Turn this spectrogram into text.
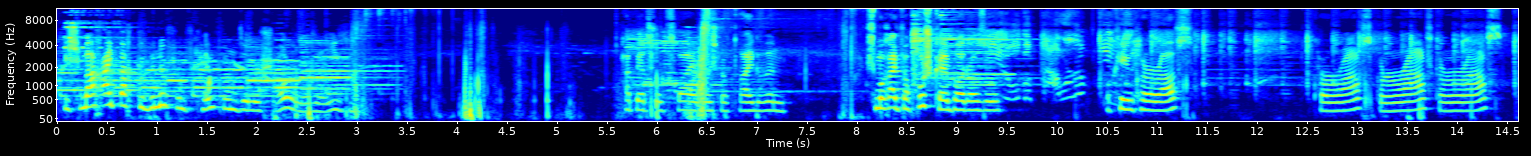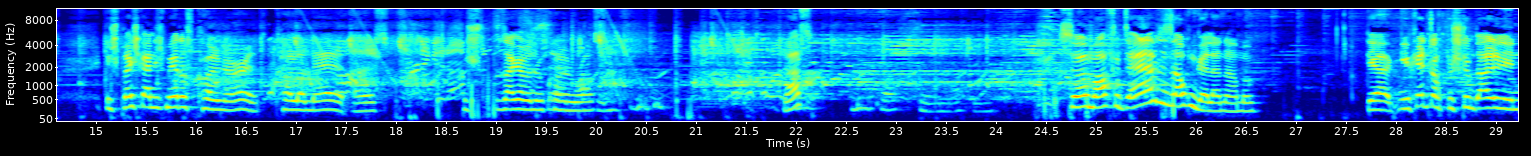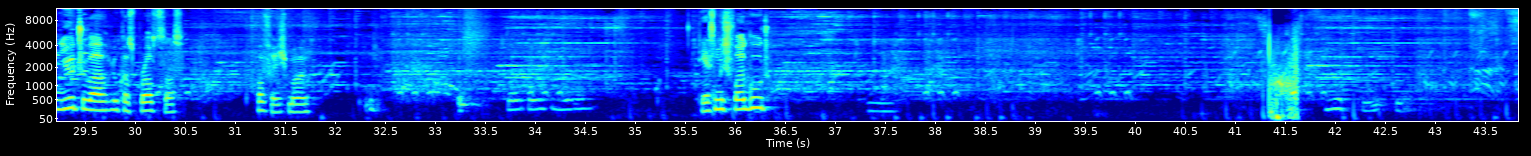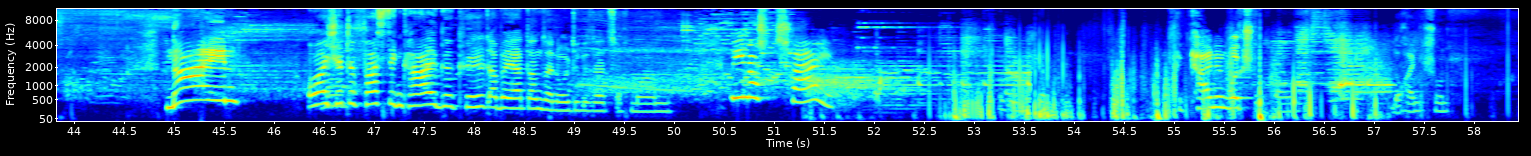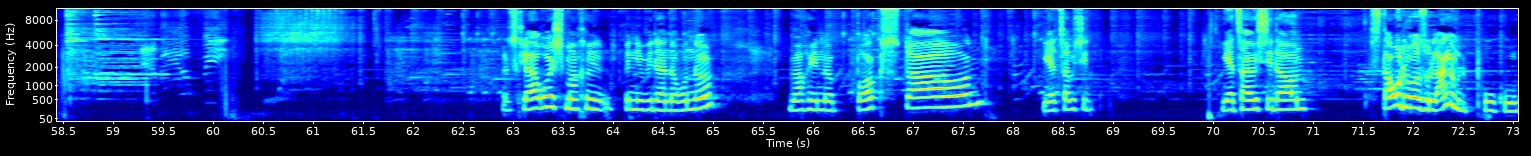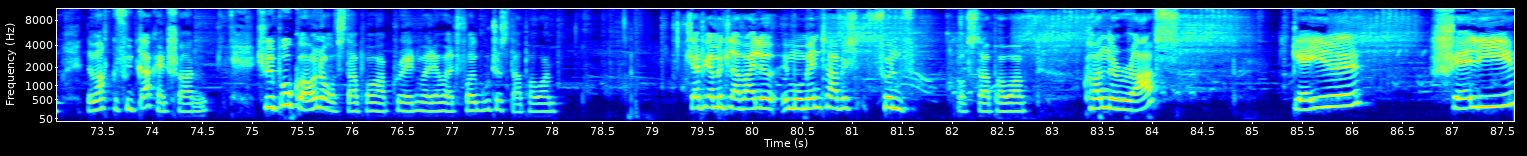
Ich mache einfach Gewinne fünf Kämpfe in so eine Schau. Das ist ja easy. Hab jetzt schon zwei, will ich noch drei gewinnen. Ich mache einfach Buschcamper oder so. Okay, ein Carafs. Carafs, Carafs, Carafs. Ich spreche gar nicht mehr das Colonel, Colonel aus. Ich sage aber nur Colonel Ruffs. Was? Sir Muffins, äh, das ist auch ein geiler Name. Der, ihr kennt doch bestimmt alle den YouTuber Lukas Brosters. Hoffe ich mal. Der ist mich voll gut. Nein! Oh, ich hätte fast den Karl gekillt, aber er hat dann sein Ulti gesetzt. Ach man. Minus zwei. Okay, schlimm. Es gibt keinen Rückstoß bei. Doch, eigentlich schon. Alles klar, ruhig, mache, bin hier wieder in der Runde. Mache hier eine Box down. Jetzt habe ich sie. Jetzt habe ich sie down. Es dauert aber so lange mit Poco. Der macht gefühlt gar keinen Schaden. Ich will Poco auch noch auf Star Power upgraden, weil der halt voll gute Star Power. Ich habe ja mittlerweile, im Moment habe ich fünf auf Star Power. Connor Ruffs, Gale, Shelly,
